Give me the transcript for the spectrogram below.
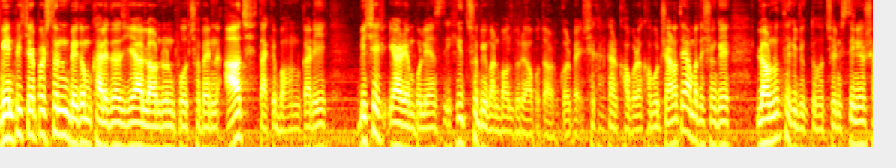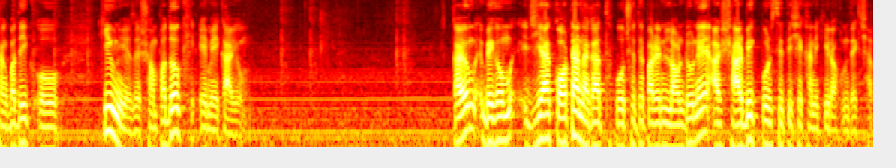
BNP chairperson Begum Khaleda Zia London পৌঁছবেন আজ। তাকে বহনকারী বিশেষ এয়ার অ্যাম্বুলেন্স হিথ্রো বিমানবন্দরে অবতরণ করবে। সেখানকার খবরাখবর জানাতে আমাদের সঙ্গে লন্ডন থেকে যুক্ত হচ্ছেন সিনিয়র সাংবাদিক ও কিউ নিউজের সম্পাদক এম এ কায়ুম। কায়ুম, বেগম জিয়া কটা নাগাদ পৌঁছতে পারেন লন্ডনে আর সার্বিক পরিস্থিতি সেখানে কি রকম দেখছেন?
